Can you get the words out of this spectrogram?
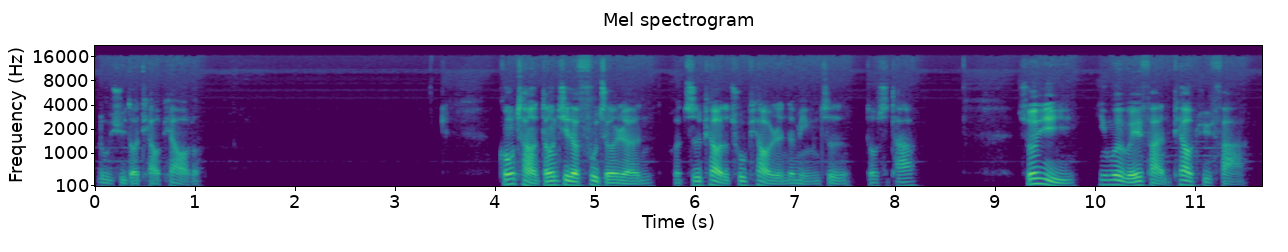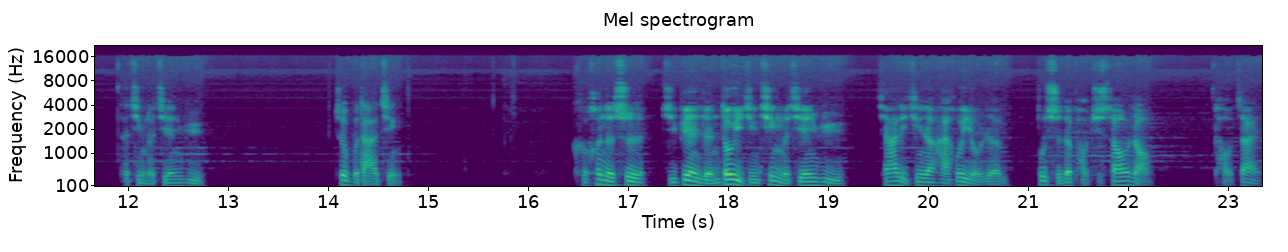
陆续都跳票了。工厂登记的负责人和支票的出票人的名字都是他，所以因为违反票据法，他进了监狱。这不打紧，可恨的是，即便人都已经进了监狱，家里竟然还会有人不时的跑去骚扰、讨债。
